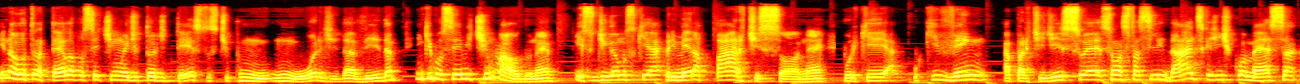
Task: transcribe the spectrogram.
e na outra tela você tinha um editor de textos, tipo um, um Word da vida, em que você emitia um laudo, né? Isso, digamos que é a primeira parte só, né? Porque o que vem a partir disso é, são as facilidades que a gente começa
